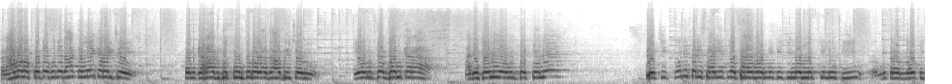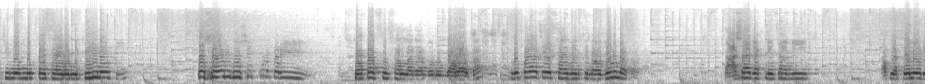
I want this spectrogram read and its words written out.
पण आम्हाला खोटे गुन्हे दाखल नाही करायचे. पण घरात घुसून तुम्हाला जाब विचारू. हे उद्योग बंद करा. आणि ज्यांनी हे उद्योग केले त्याची कोणीतरी सांगितलं साहेबांनी तिची नेमणूक केली होती. मित्रांनो तिची नेमणूक काय साहेबांनी केली नव्हती. तो स्वयं घोषित कुठतरी स्वतःच सल्लागार बनून झाला होता. कृपया ते साहेबांचे नाव जोडू नका. अशा घटनेचा मी आपल्या कोलवाडी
